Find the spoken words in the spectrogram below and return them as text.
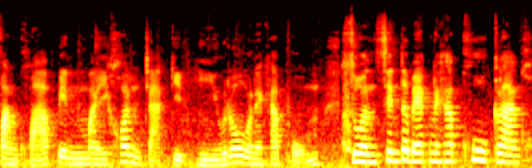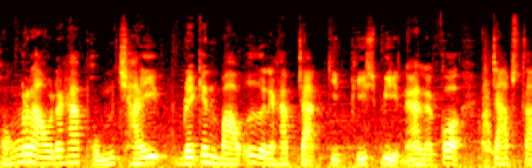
ฝั่งขวาเป็นไมคอนจากกิจฮีโร่นะครับผมส่วนเซนเตอร์แบ็กนะครับคู่กลางของเรานะครับผมใช้เบรกเกนบาวเออร์นะครับจากกิจพีชบีดนะ แล้วก็จับซ้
